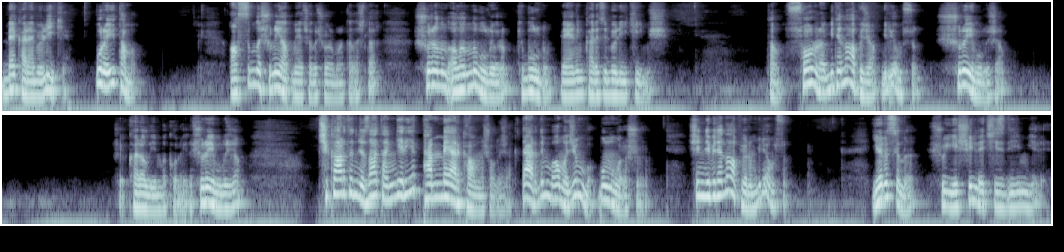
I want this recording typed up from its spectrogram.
B kare bölü 2. Burayı tamam. Aslında şunu yapmaya çalışıyorum arkadaşlar. Şuranın alanını buluyorum ki buldum. B'nin karesi bölü 2'ymiş. Tamam. Sonra bir de ne yapacağım biliyor musun? Şurayı bulacağım. Şöyle karalayayım bak orayı da. Şurayı bulacağım. Çıkartınca zaten geriye pembe yer kalmış olacak. Derdim bu amacım bu. Bununla uğraşıyorum. Şimdi bir de ne yapıyorum biliyor musun? Yarısını şu yeşille çizdiğim yeri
